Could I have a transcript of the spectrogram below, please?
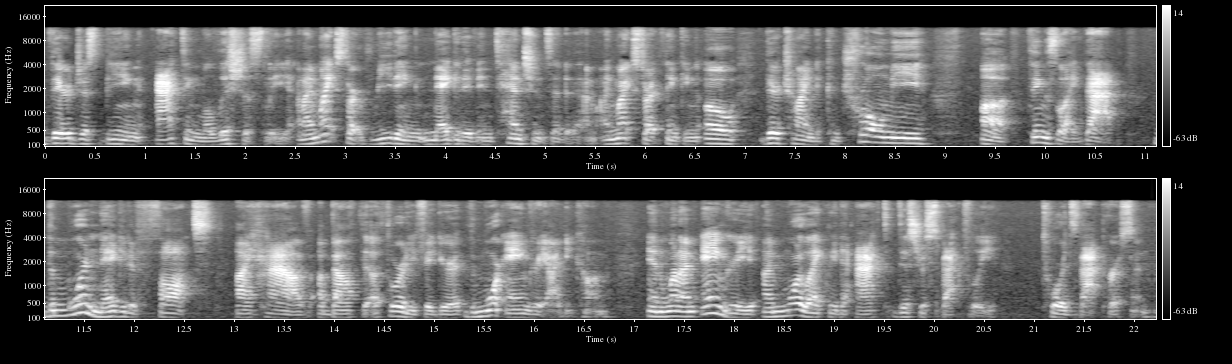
they're just being acting maliciously, and I might start reading negative intentions into them. I might start thinking, oh, they're trying to control me, uh, things like that. The more negative thoughts I have about the authority figure, the more angry I become. And when I'm angry, I'm more likely to act disrespectfully towards that person.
